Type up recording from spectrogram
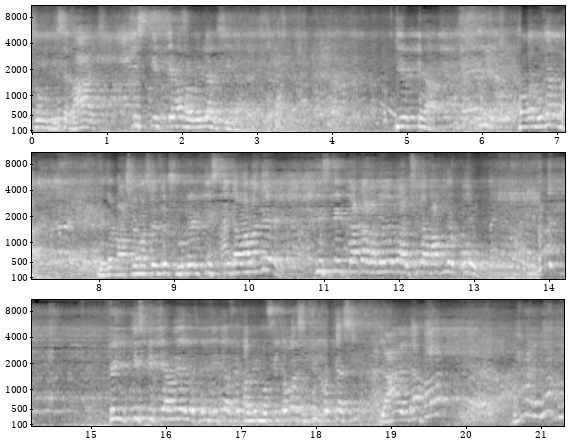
ফোন দিছে, ভাই, কিস্তির চেহারা লইয়া আইসি না। মাসে যে দেওয়া লাগে আপনি তুই আসো আমি মসজিদ করতে আসি। লা ইলাহা লা ইলাহা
